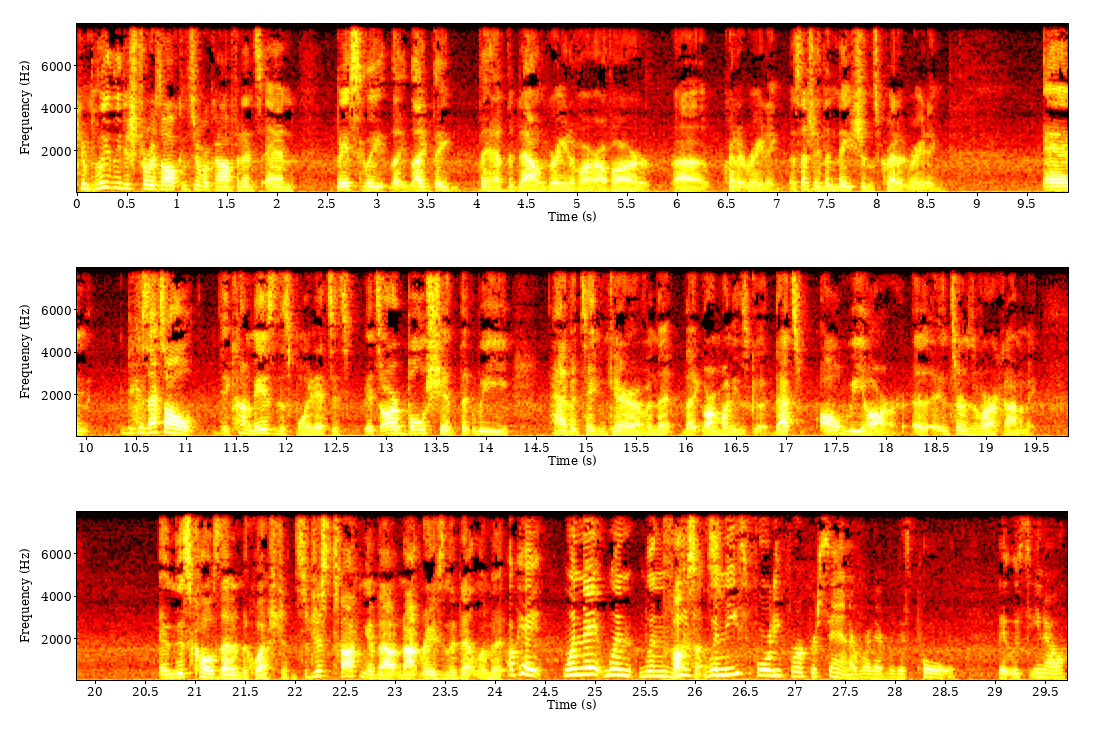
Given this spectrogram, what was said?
completely destroys all consumer confidence and basically like like they they have the downgrade of our of our uh, credit rating, essentially the nation's credit rating, and because that's all the economy is at this point. It's it's it's our bullshit that we have it taken care of and that like our money's good. That's all we are uh, in terms of our economy. And this calls that into question. So just talking about not raising the debt limit. Okay, when they when when these, us. when these forty four percent or whatever this poll that was you know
